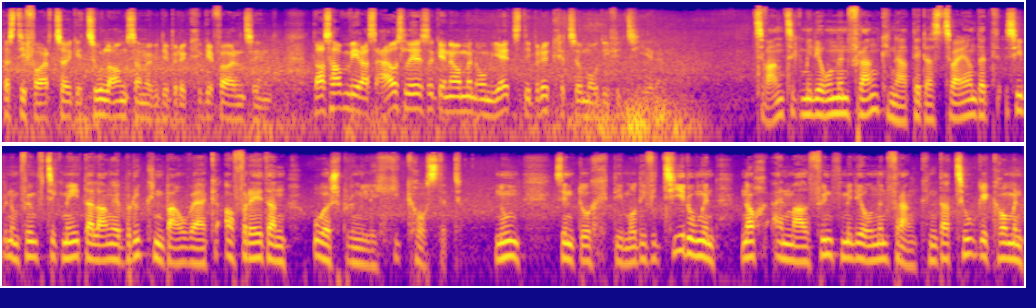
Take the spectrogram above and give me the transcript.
dass die Fahrzeuge zu langsam über die Brücke gefahren sind. Das haben wir als Auslöser genommen, um jetzt die Brücke zu modifizieren. 20 Millionen Franken hatte das 257 Meter lange Brückenbauwerk auf Rädern ursprünglich gekostet. Nun sind durch die Modifizierungen noch einmal 5 Millionen Franken dazugekommen,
